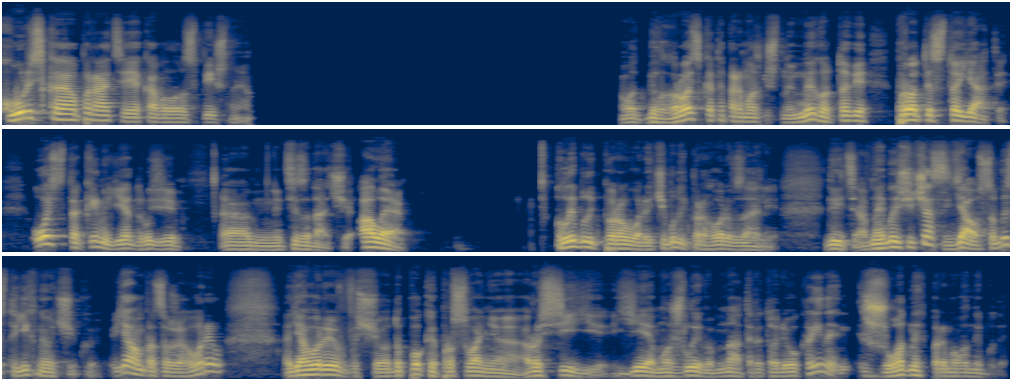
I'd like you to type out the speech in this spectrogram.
Курська операція, яка була успішною. От Білгородська тепер може успішною. Ми готові протистояти. Ось такими є друзі е, ці задачі. Але коли будуть переговори, чи будуть переговори взагалі? Дивіться, в найближчий час я особисто їх не очікую. Я вам про це вже говорив. Я говорив, що допоки просування Росії є можливим на території України, жодних перемовин не буде.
